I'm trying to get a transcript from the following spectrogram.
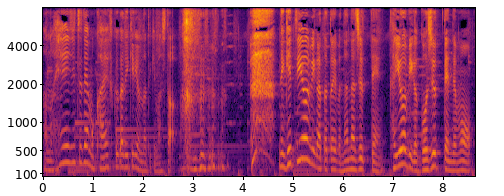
あの平日でも回復ができるようになってきました。ね、月曜日が例えば70点火曜日が50点でも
